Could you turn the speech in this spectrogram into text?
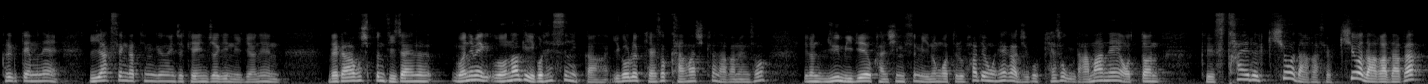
그렇기 때문에 이 학생 같은 경우에 이제 개인적인 의견은 내가 하고 싶은 디자인을 왜냐면 워낙에 이걸 했으니까 이거를 계속 강화시켜 나가면서 이런 뉴 미디어에 관심 있으면 이런 것들을 활용을 해가지고 계속 나만의 어떤 그 스타일을 키워 나가세요. 키워 나가다가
